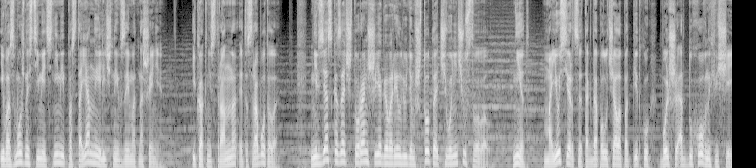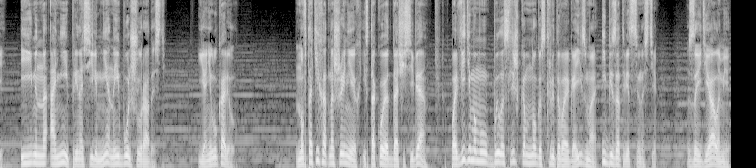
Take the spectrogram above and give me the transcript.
и возможность иметь с ними постоянные личные взаимоотношения. И как ни странно, это сработало. Нельзя сказать, что раньше я говорил людям что-то, чего не чувствовал. Нет, мое сердце тогда получало подпитку больше от духовных вещей, и именно они приносили мне наибольшую радость. Я не лукавил. Но в таких отношениях и в такой отдаче себя, по-видимому, было слишком много скрытого эгоизма и безответственности. За идеалами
